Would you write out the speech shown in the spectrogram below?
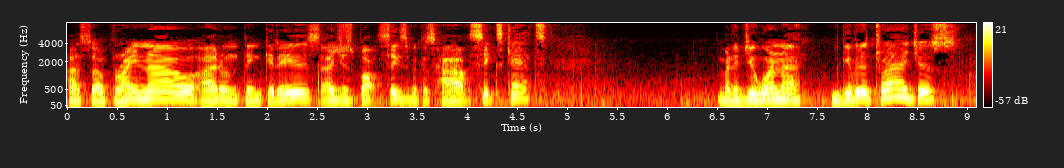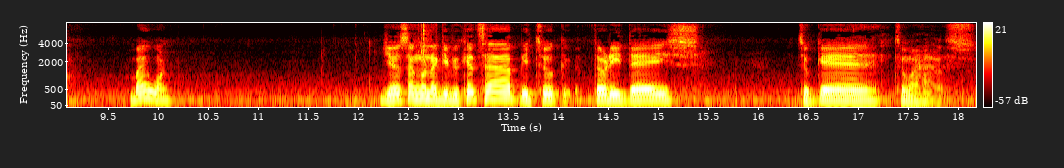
As of right now, I don't think it is. I just bought six because I have six cats. But if you wanna give it a try, just buy one. Just I'm gonna give you heads up. It took 30 days to get to my house.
